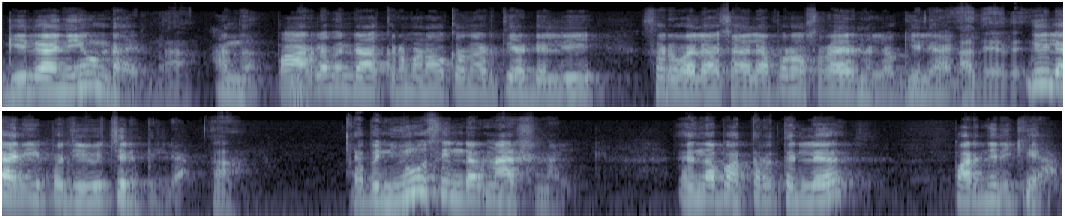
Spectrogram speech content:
ഗീലാനിയും ഉണ്ടായിരുന്നു. അന്ന് പാർലമെന്റ് ആക്രമണമൊക്കെ നടത്തിയ ഡൽഹി സർവകലാശാല പ്രൊഫസറായിരുന്നല്ലോ ഗീലാനി. ഗിലാനി ഇപ്പോൾ ജീവിച്ചിരിപ്പില്ല. അപ്പോൾ ന്യൂസ് ഇന്റർനാഷണൽ എന്ന പത്രത്തിൽ പറഞ്ഞിരിക്കുക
